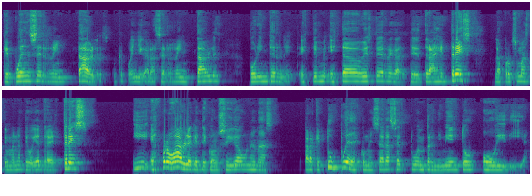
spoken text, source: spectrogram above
que pueden ser rentables o que pueden llegar a ser rentables internet. Este, esta vez te, te traje tres, la próxima semana te voy a traer tres y es probable que te consiga una más para que tú puedas comenzar a hacer tu emprendimiento hoy día.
